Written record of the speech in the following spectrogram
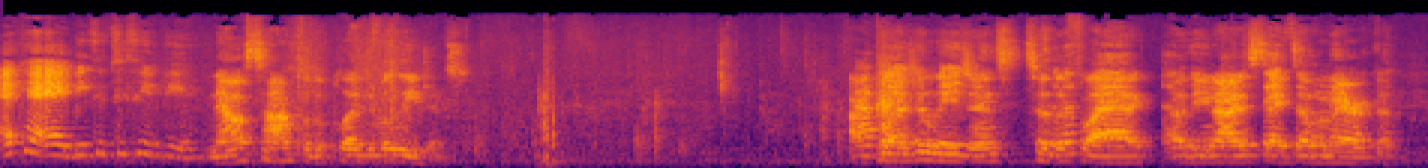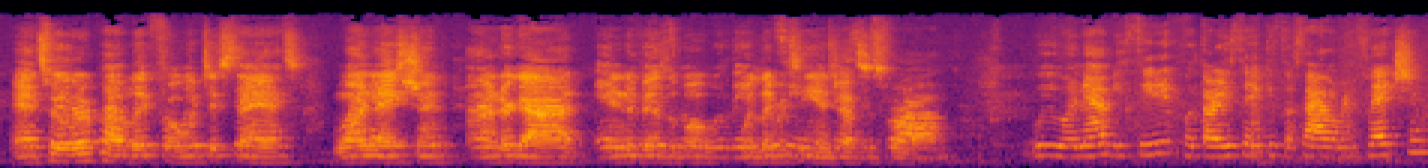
aka BTT TV. Now it's time for the Pledge of Allegiance. I pledge allegiance to the flag of the United States of America and to the republic for which it stands, one nation, under God, indivisible, with liberty and justice for all. We will now be seated for 30 seconds of silent reflection.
